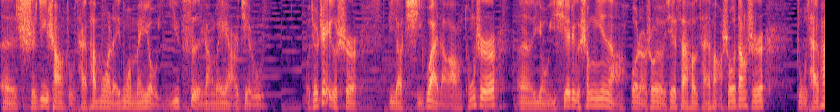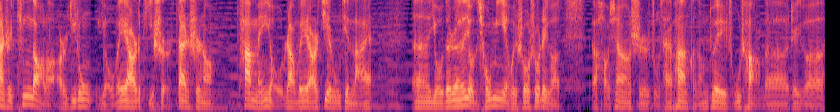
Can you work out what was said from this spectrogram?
呃，实际上主裁判莫雷诺没有一次让 VAR 介入。我觉得这个是比较奇怪的啊。同时，呃，有一些这个声音啊，或者说有一些赛后的采访说，当时主裁判是听到了耳机中有 VR 的提示，但是呢，他没有让 VR 介入进来。呃，有的人，有的球迷也会说，说这个，呃，好像是主裁判可能对主场的这个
